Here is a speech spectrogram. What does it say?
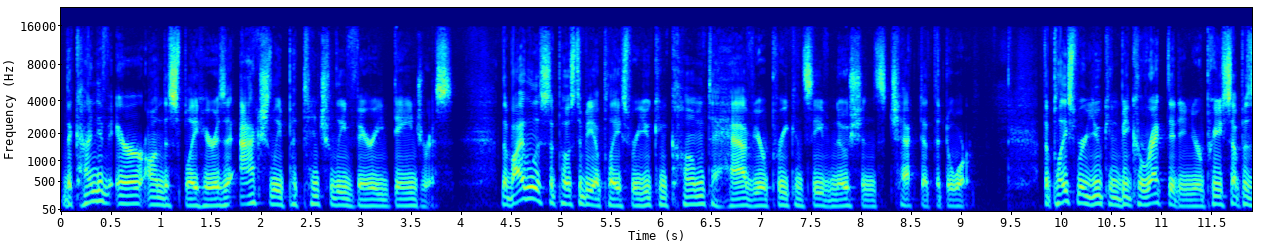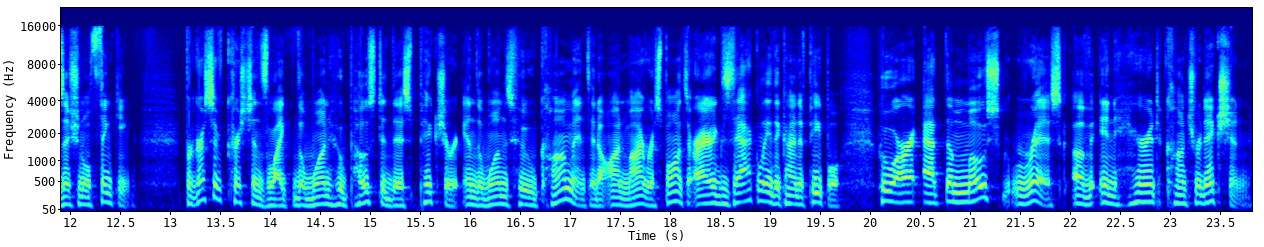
The kind of error on display here is actually potentially very dangerous. The Bible is supposed to be a place where you can come to have your preconceived notions checked at the door. The place where you can be corrected in your presuppositional thinking. Progressive Christians like the one who posted this picture and the ones who commented on my response are exactly the kind of people who are at the most risk of inherent contradiction.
